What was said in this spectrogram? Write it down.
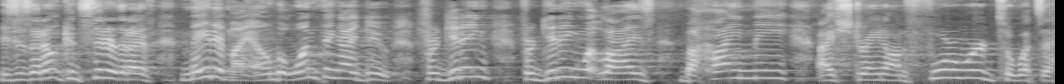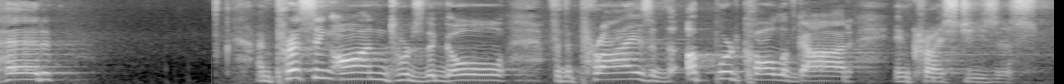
He says, I don't consider that I've made it my own, but one thing I do, forgetting, forgetting what lies behind me, I strain on forward to what's ahead. I'm pressing on towards the goal for the prize of the upward call of God in Christ Jesus.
